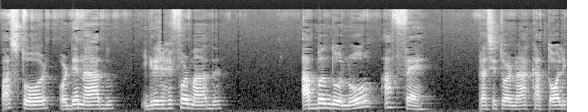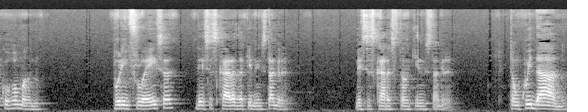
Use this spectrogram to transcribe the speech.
pastor, ordenado, igreja reformada, abandonou a fé para se tornar católico romano por influência desses caras aqui do Instagram. Desses caras que estão aqui no Instagram. Então, cuidado,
